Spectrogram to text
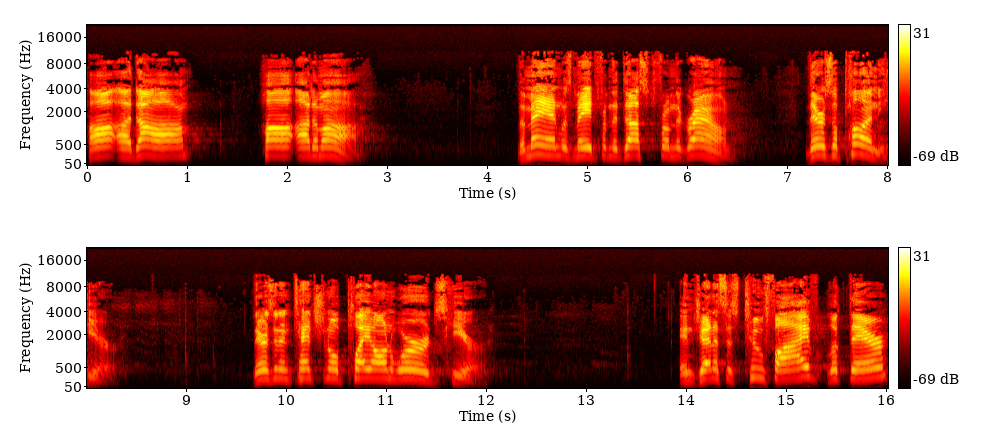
Ha Adam, Ha Adamah. The man was made from the dust from the ground. There's a pun here. There's an intentional play on words here. In Genesis 2 5, look there.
